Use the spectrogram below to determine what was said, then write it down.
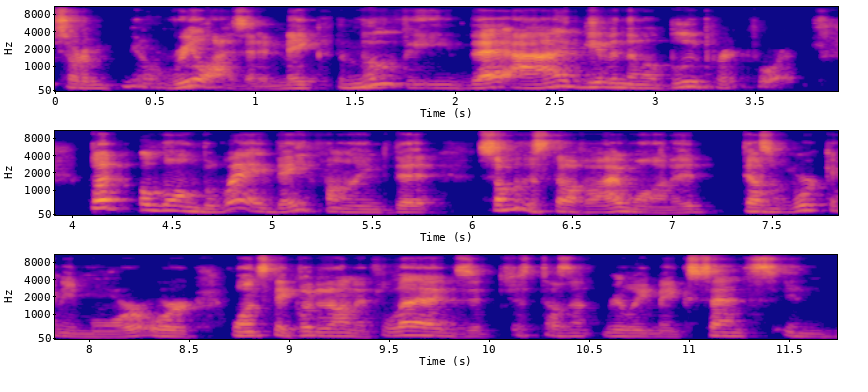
sort of you know realize it and make the movie that i've given them a blueprint for it. But along the way they find that some of the stuff i wanted doesn't work anymore or once they put it on its legs it just doesn't really make sense in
